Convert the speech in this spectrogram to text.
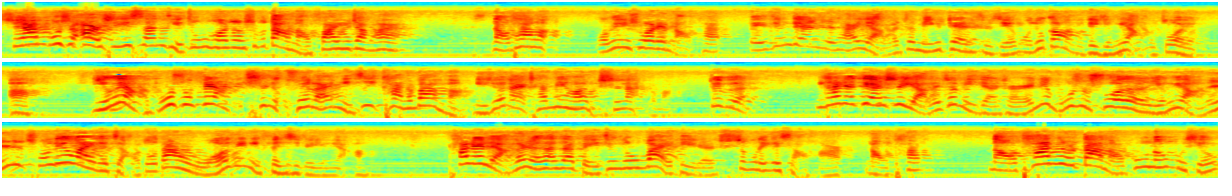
虽然不是二十一三体综合症，是不是大脑发育障碍？脑瘫了，我跟你说这脑瘫，北京电视台演了这么一个电视节目，我就告诉你这营养的作用啊。营养不是说非让你吃纽崔莱，你自己看着办吧。你觉得哪产品好，你吃哪个嘛，对不对？你看这电视演了这么一件事儿，人家不是说的营养，人是从另外一个角度，但是我给你分析这营养啊。他这两个人呢，在北京都是外地人，生了一个小孩儿，脑瘫。脑瘫就是大脑功能不行，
